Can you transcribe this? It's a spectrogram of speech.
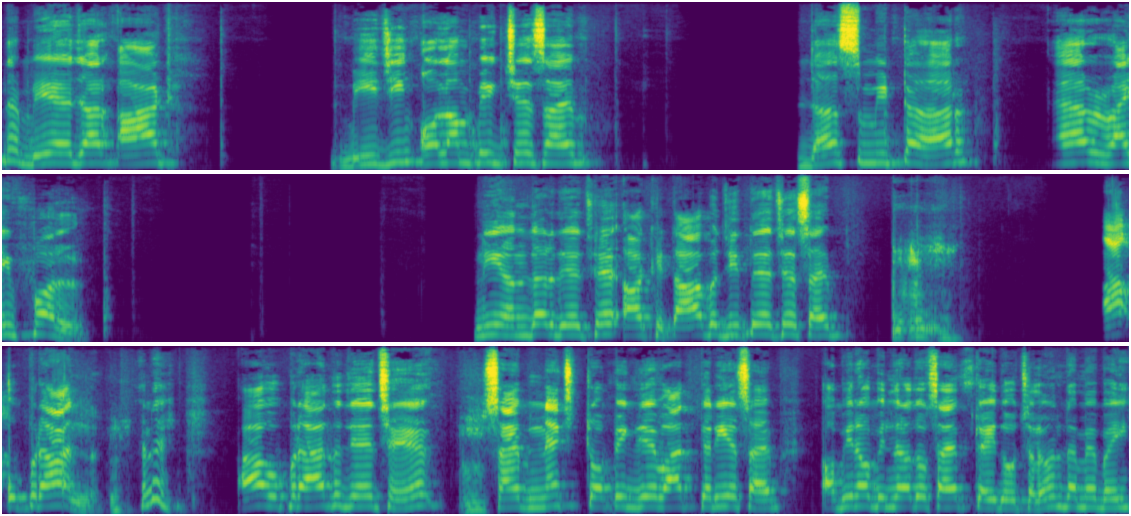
ને બે હજાર આઠ બીજિંગ ઓલિમ્પિક છે સાહેબ દસ મીટર એર રાઇફલ. ની અંદર જે છે, આ ખિતાબ જીતે છે સાહેબ. આ ઉપરાંત, હે આ ઉપરાંત જે છે, સાહેબ નેક્સ્ટ ટોપિક જે વાત કરીએ સાહેબ, અભિનવ બિંદ્રા તો સાહેબ કહી દો ચલો ને તમે ભાઈ.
